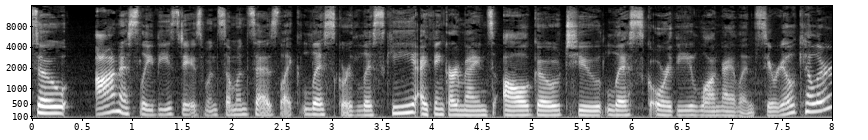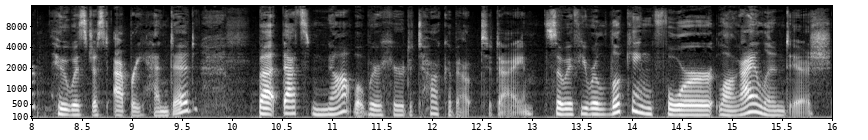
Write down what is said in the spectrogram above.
So honestly, these days when someone says like Lisk or Liske, I think our minds all go to Lisk or the Long Island serial killer who was just apprehended. But that's not what we're here to talk about today. So if you were looking for Long Island ish,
